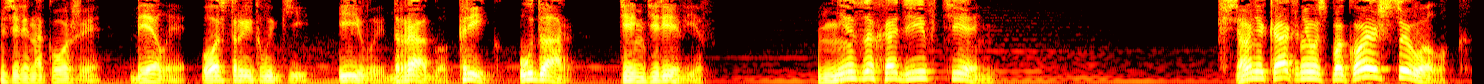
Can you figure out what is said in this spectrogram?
Зеленокожие, белые, острые клыки, ивы, драго, крик, удар, тень деревьев. «Не заходи в тень». «Все никак не успокоишься, волк?»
